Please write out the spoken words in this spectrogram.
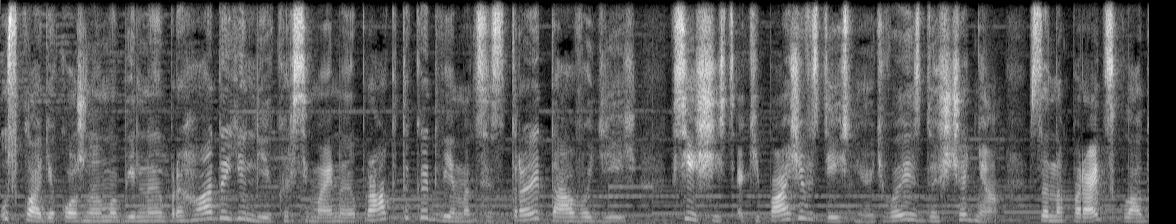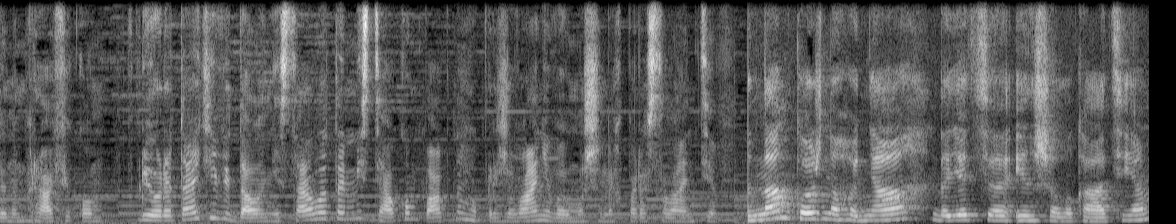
У складі кожної мобільної бригади є лікар сімейної практики, дві медсестри та водій. Всі шість екіпажів здійснюють виїзди щодня за наперед складеним графіком. В пріоритеті віддалені села та місця компактного проживання вимушених переселенців. Нам кожного дня дається інша локація.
